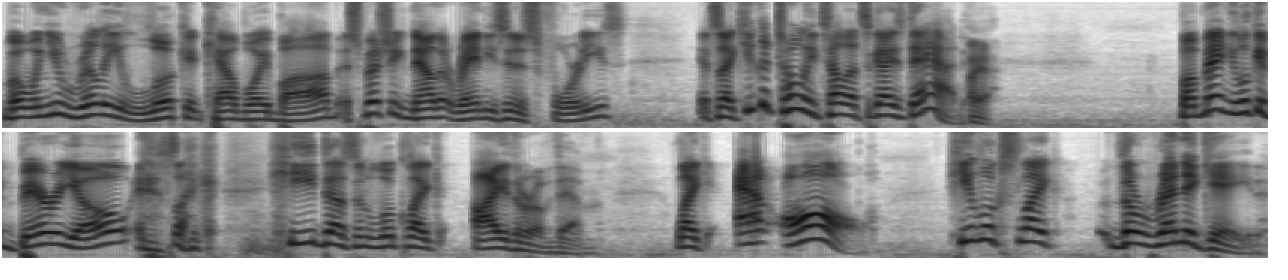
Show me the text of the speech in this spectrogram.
But when you really look at Cowboy Bob, especially now that Randy's in his 40s, it's like you could totally tell that's the guy's dad. Oh yeah. But man, you look at Barry O, and it's like he doesn't look like either of them, like at all. He looks like the Renegade.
